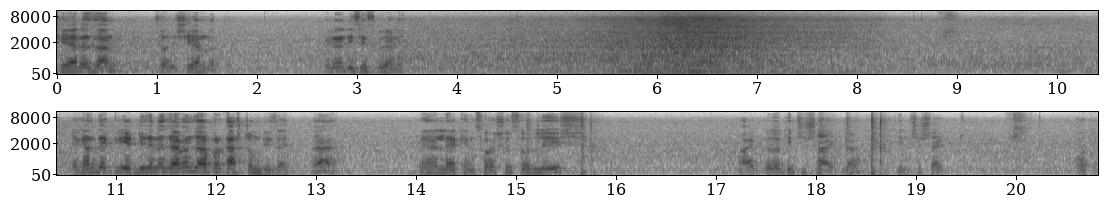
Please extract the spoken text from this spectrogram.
শেয়ারে যান সরি শেয়ার না তো। এটা রিসার্চ করে আনি। এখান থেকে ক্রিয়েট ডিজাইনে যাবেন, যাওয়ার পর কাস্টম ডিজাইন হ্যাঁ? এখানে লেখেন ছয়শো চল্লিশ হাইট কত? তিনশো ষাট, না? তিনশো ষাট। ওকে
